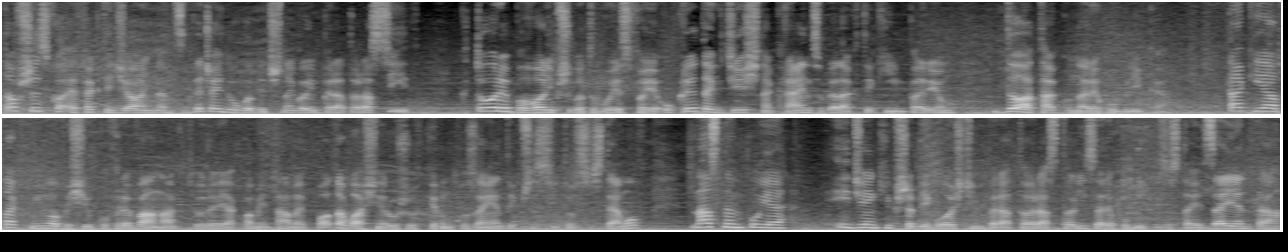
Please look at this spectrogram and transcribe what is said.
to wszystko efekty działań nadzwyczaj długowiecznego Imperatora Sith, który powoli przygotowuje swoje ukryte gdzieś na krańcu galaktyki Imperium do ataku na Republikę. Taki atak, mimo wysiłków Revana, który jak pamiętamy po to właśnie ruszył w kierunku zajętych przez Sithów systemów, następuje i dzięki przebiegłości Imperatora stolica Republiki zostaje zajęta,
